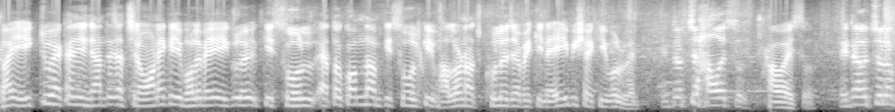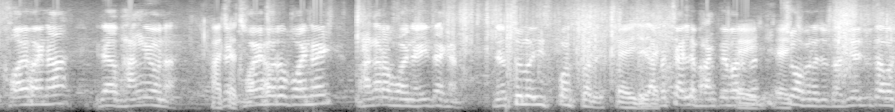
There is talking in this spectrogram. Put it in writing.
ভাই একটু একটা জিনিস জানতে চাচ্ছিলাম অনেকেই বলে ভাই এগুলো কি সোল? এত কম দাম কি সোল কি ভালো না খুলে যাবে কিনা? এই বিষয়ে কি বলবেন? এটা হচ্ছে হাওয়াই সোল। হাওয়াই সোল। এটা হচ্ছে ক্ষয় হয় না এটা ভাঙেও না। আচ্ছা, এটা আচ্ছা। ক্ষয় হওয়ারও ভয় নাই ভাঙারও ভয় নাই দেখেন এটা স্পঞ্জ করে। এই যে আপনি চাইলে ভাঙতে পারবেন এই যে, এই কিচ্ছু যে। হবে না জুতা যে জুতা আবার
